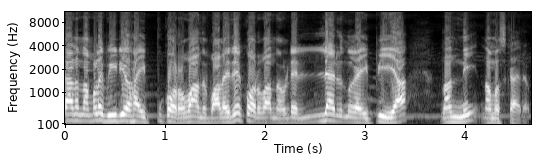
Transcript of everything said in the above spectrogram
കാരണം നമ്മളെ വീഡിയോ ഹൈപ്പ് കുറവാണ് വളരെ കുറവാണ്. അതുകൊണ്ട് എല്ലാവരും ഒന്ന് ഹൈപ്പ് ചെയ്യുക. നന്ദി നമസ്കാരം.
